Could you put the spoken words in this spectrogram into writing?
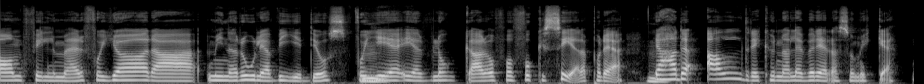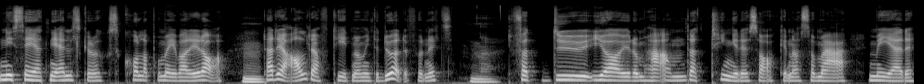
reklamfilmer, få göra mina roliga videos, få Mm. ge er vloggar och få fokusera på det. Jag hade aldrig kunnat leverera så mycket. Ni säger att ni älskar att kolla på mig varje dag. Mm. Det hade jag aldrig haft tid med om inte du hade funnits. Nej. För att du gör ju de här andra tyngre sakerna som är mer,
